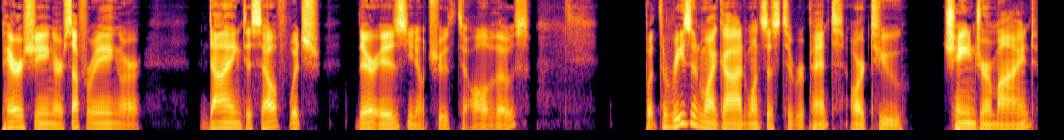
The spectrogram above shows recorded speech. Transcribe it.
perishing or suffering or dying to self, which there is, you know, truth to all of those. But the reason why God wants us to repent or to change our mind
